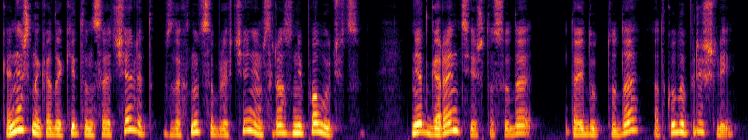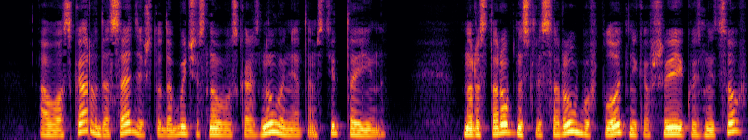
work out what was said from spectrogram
Конечно, когда китанцы отчалят, вздохнуть с облегчением сразу не получится. Нет гарантии, что суда дойдут туда, откуда пришли – а у Оскар в досаде, что добыча снова ускользнула, не отомстит Таина. Но расторопность лесорубов, плотников, швей и кузнецов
